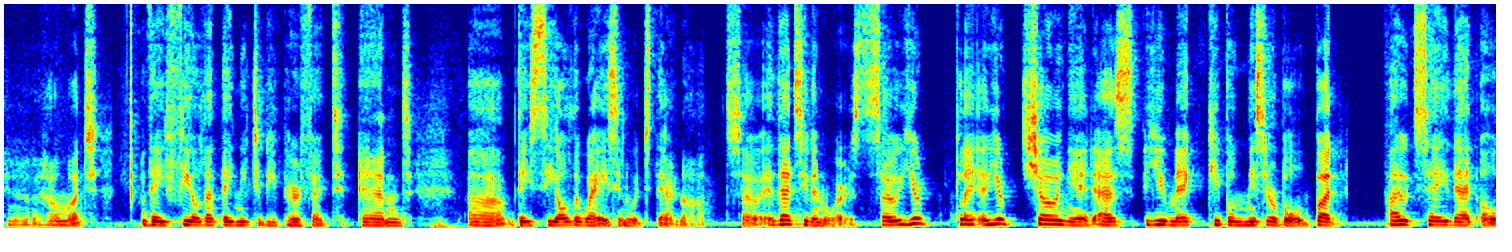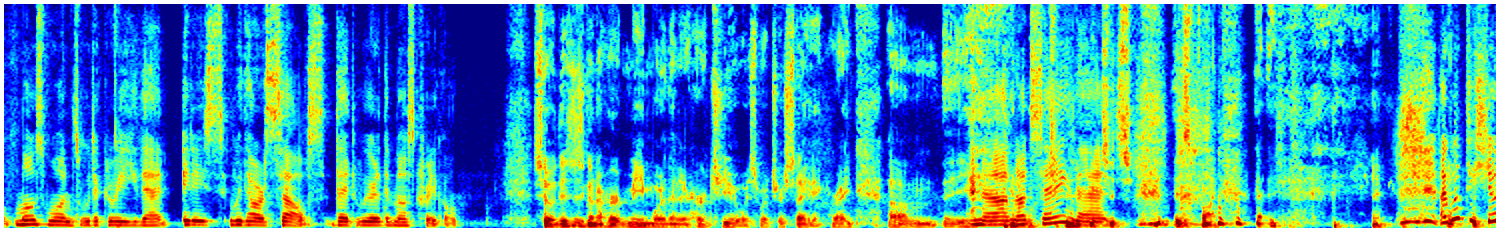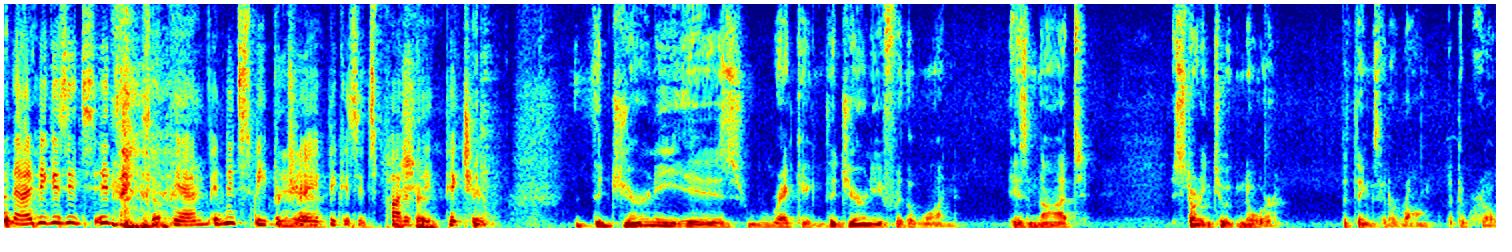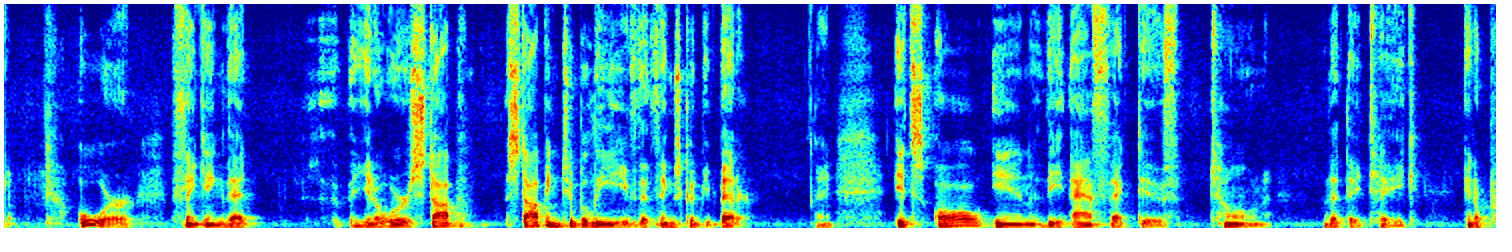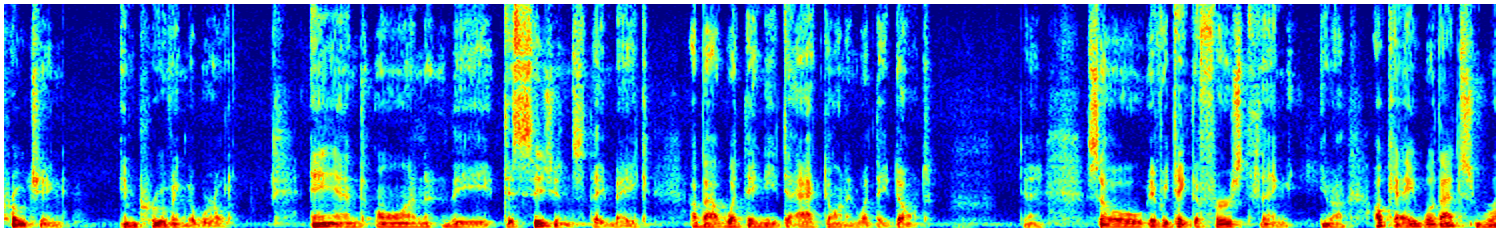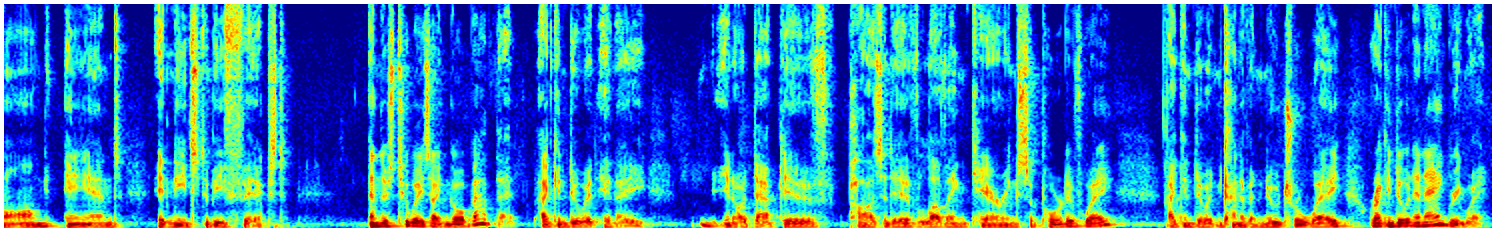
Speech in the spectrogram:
You know, how much they feel that they need to be perfect and uh, they see all the ways in which they're not. So that's even worse. So you're play, you're showing it as you make people miserable, but I would say that all, most ones would agree that it is with ourselves that we're the most critical. So this is going to hurt me more than it hurts you, is what you're saying, right? Um, No, I'm not saying that. Which is, it's fine. I want to show that because it's it's yeah, it needs to be portrayed yeah. because it's part For of sure. the picture. The journey is recog- the journey for the one is not starting to ignore the things that are wrong with the world or thinking that you know or stop stopping to believe that things could be better right? It's all in the affective tone that they take in approaching improving the world and on the decisions they make about what they need to act on and what they don't. Okay. So if we take the first thing, you know, okay, well, that's wrong and it needs to be fixed. And there's two ways I can go about that. I can do it in a, you know, adaptive, positive, loving, caring, supportive way. I can do it in kind of a neutral way, or I can do it in an angry way.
